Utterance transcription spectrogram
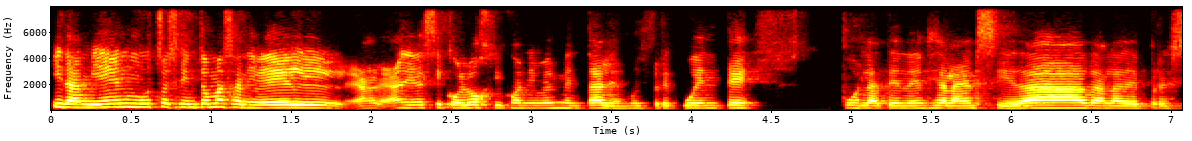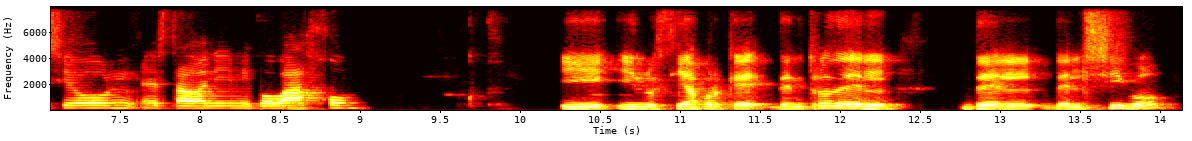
y también muchos síntomas a nivel, a nivel psicológico, a nivel mental. Es muy frecuente pues la tendencia a la ansiedad, a la depresión, el estado anímico bajo. Y, Lucía, porque dentro del, del, SIBO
